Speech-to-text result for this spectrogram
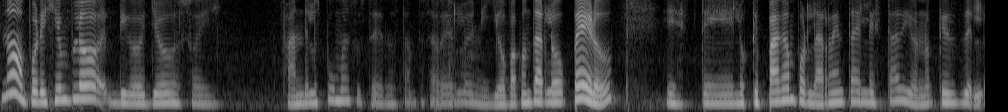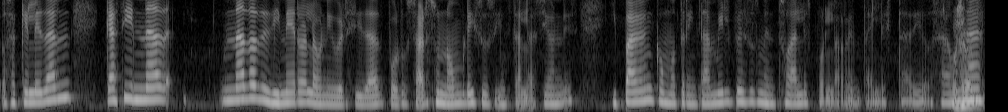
No, por ejemplo, digo, yo soy fan de los Pumas, ustedes no están para saberlo, ni yo para contarlo, pero este lo que pagan por la renta del estadio, ¿no? Que es o sea, que le dan casi nada nada de dinero a la universidad por usar su nombre y sus instalaciones y pagan como 30 mil pesos mensuales por la renta del estadio. O sea, una...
